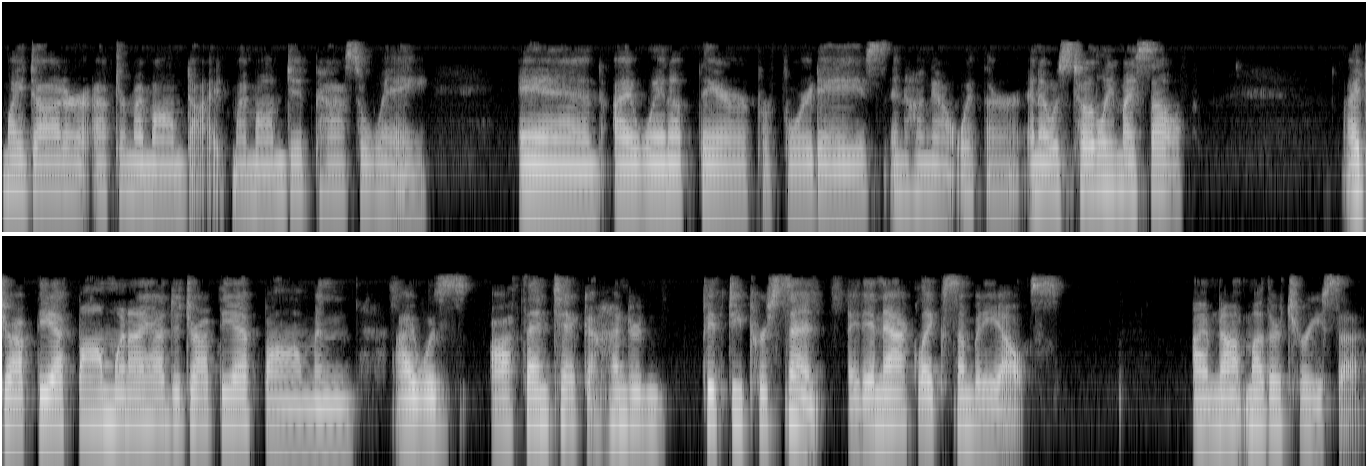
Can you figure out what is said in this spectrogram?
my daughter after my mom died. My mom did pass away, and I went up there for four days and hung out with her, and I was totally myself. I dropped the F bomb when I had to drop the F bomb, and I was authentic 150%. I didn't act like somebody else. I'm not Mother Teresa.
